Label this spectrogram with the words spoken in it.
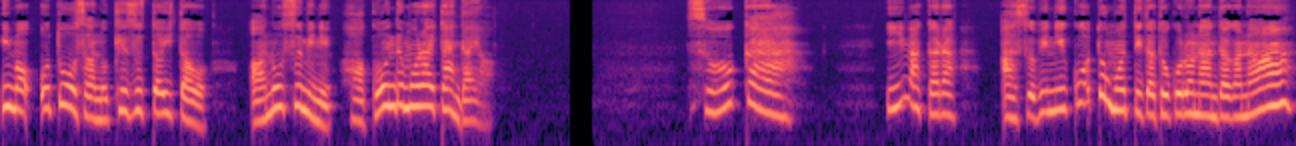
今お父さんの削った板をあの隅に運んでもらいたいんだよ。そうか。今から遊びに行こうと思っていたところなんだがな。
